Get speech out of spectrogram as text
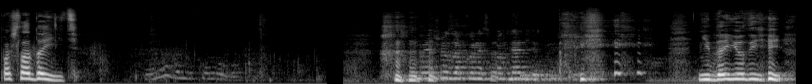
пошла доить. За? Не дает ей.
